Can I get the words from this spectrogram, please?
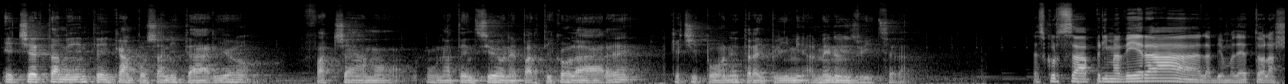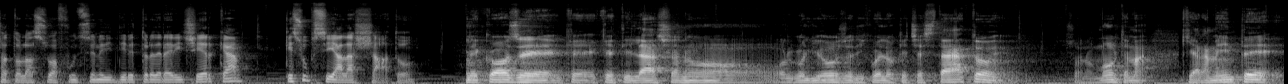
e certamente in campo sanitario facciamo un'attenzione particolare che ci pone tra i primi, almeno in Svizzera. La scorsa primavera, l'abbiamo detto, ha lasciato la sua funzione di direttore della ricerca. Che SUPSI ha lasciato? Le cose che, che ti lasciano orgoglioso di quello che c'è stato sono molte, ma chiaramente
